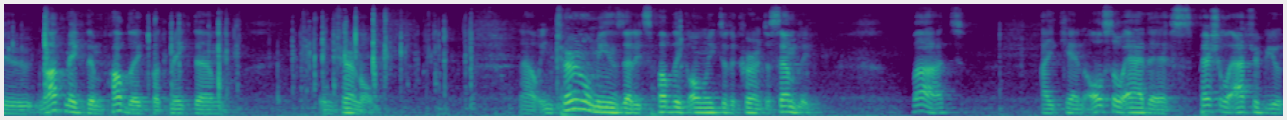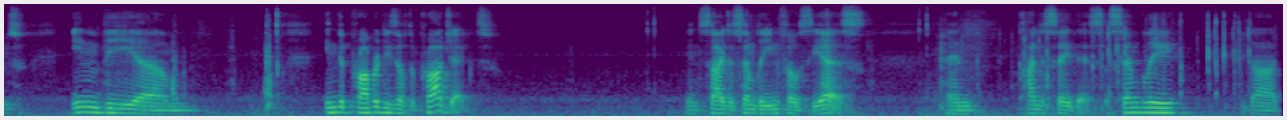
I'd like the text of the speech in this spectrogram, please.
to not make them public, but make them internal. Now, internal means that it's public only to the current assembly, but I can also add a special attribute in the um, in the properties of the project inside assembly info cs and kind of say this. Assembly dot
